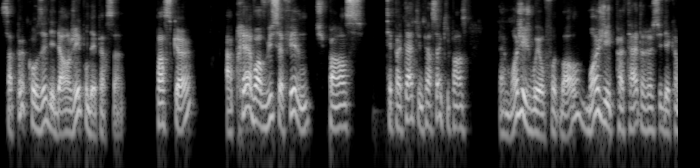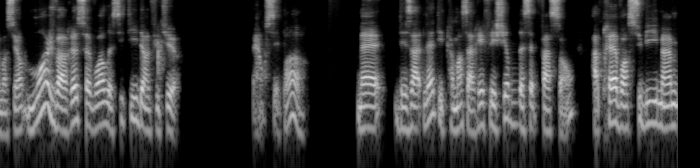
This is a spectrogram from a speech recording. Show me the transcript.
ça peut causer des dangers pour des personnes. Parce que, après avoir vu ce film, tu penses, tu es peut-être une personne qui pense, ben, moi, j'ai joué au football, moi, j'ai peut-être reçu des commotions, moi, je vais recevoir le CT dans le futur. Ben, on ne sait pas. Mais des athlètes, ils commencent à réfléchir de cette façon après avoir subi même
